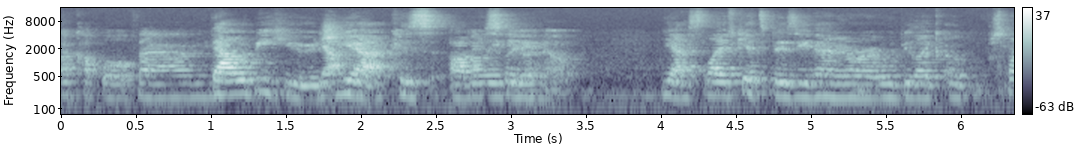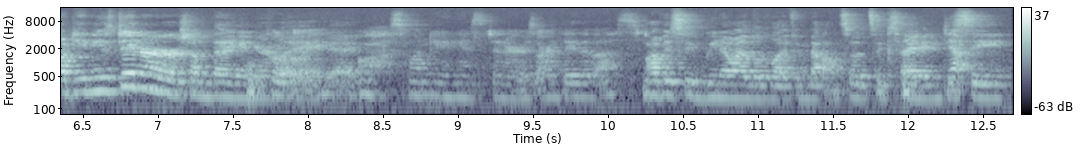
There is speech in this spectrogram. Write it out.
a couple of them. That would be huge. Yeah. Yeah, because leave obviously, you a note. Yes, life gets busy then, or it would be like a spontaneous dinner or something, and you're like, okay. Oh, spontaneous dinners, aren't they the best? Obviously, we know I live life in balance, so it's exciting to Yeah. see.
